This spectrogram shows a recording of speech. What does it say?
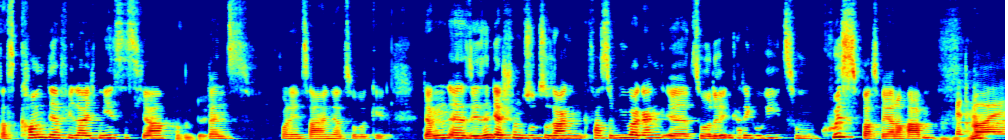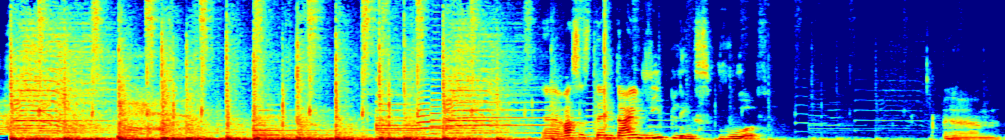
Das kommt ja vielleicht nächstes Jahr, hoffentlich. wenn es von den Zahlen ja zurückgeht. Dann, äh, Sie sind ja schon sozusagen fast im Übergang äh, zur dritten Kategorie, zum Quiz, was wir ja noch haben. Mhm. Äh, was ist denn dein Lieblingswurf? Ähm,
